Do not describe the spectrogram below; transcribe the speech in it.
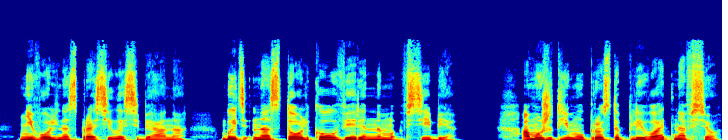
— невольно спросила себя она. «Быть настолько уверенным в себе». А может, ему просто плевать на все?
